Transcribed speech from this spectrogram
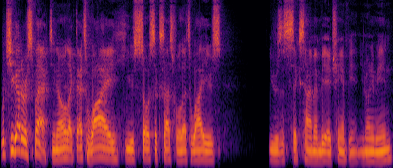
which you got to respect. You know, like that's why he was so successful. That's why he was he was a six time NBA champion. You know what I mean?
